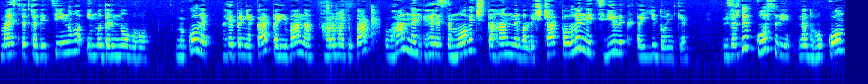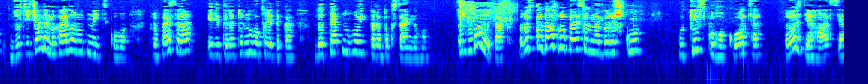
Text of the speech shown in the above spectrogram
майстра традиційного і модернового, Миколи Гребеняка та Івана Гарматюка, в Ганни Герасимович та Ганни Валищак, Павлини Цвілик та її доньки. І завжди в Косові над гуком зустрічали Михайла Рудницького, професора і літературного критика, дотепного і парадоксального. Тож бувало так: розкладав професор на бережку гуцульського коца, роздягався,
